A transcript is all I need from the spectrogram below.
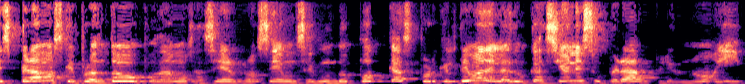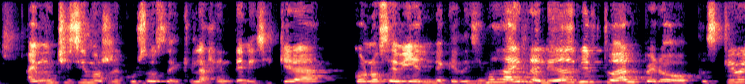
Esperamos que pronto podamos hacer, no sé, un segundo podcast, porque el tema de la educación es súper amplio, ¿no? Y hay muchísimos recursos de que la gente ni siquiera conoce bien, de que decimos, hay realidad virtual, pero pues, ¿qué,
